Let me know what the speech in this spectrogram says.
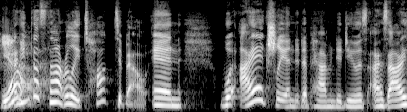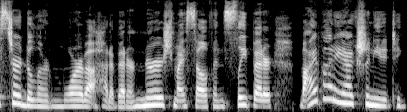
yeah. I think that's not really talked about. And what I actually ended up having to do is, as I started to learn more about how to better nourish myself and sleep better, my body actually needed to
